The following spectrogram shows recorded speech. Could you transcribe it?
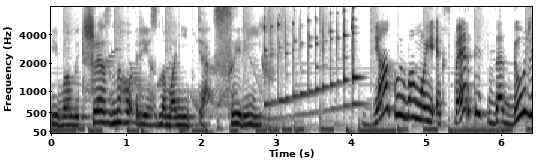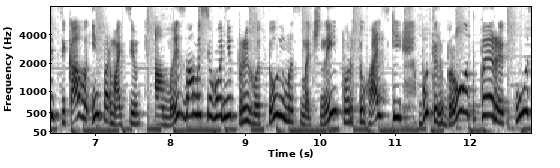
і величезного різноманіття сирів. Дякую вам, мої експерти, за дуже цікаву інформацію. А ми з вами сьогодні приготуємо смачний португальський бутерброд, перекус,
